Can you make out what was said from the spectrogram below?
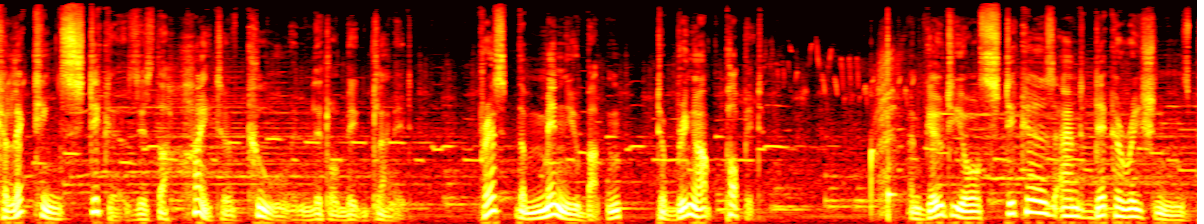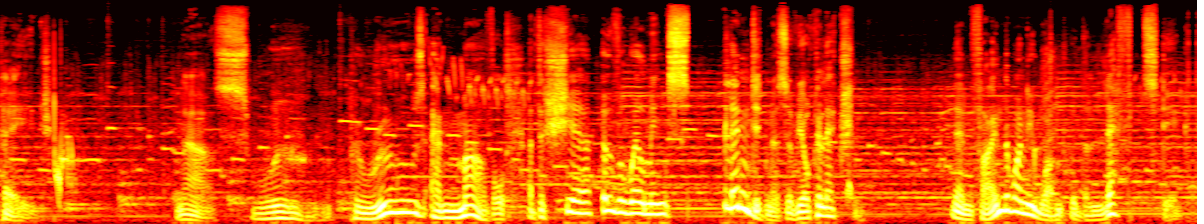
Collecting stickers is the height of cool in Little Big Planet. Press the menu button to bring up Poppet. And go to your Stickers and Decorations page. Now swoon, peruse and marvel at the sheer overwhelming splendidness of your collection. Then find the one you want with the left stick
